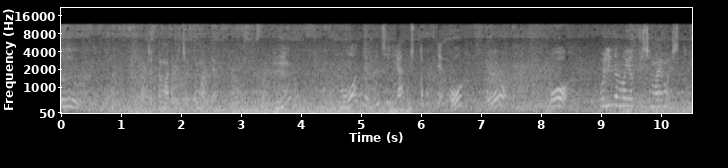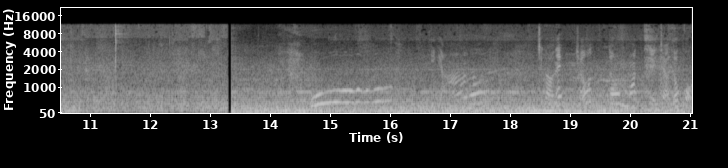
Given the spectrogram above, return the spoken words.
うんちょっと待ってちょっと待ってんもう出口いやちょっと待っておおおポリでも寄ってしまいました違うねちょっと待ってじゃあどこ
